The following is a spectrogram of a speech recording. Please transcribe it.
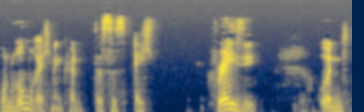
und rumrechnen können. Das ist echt crazy. Und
